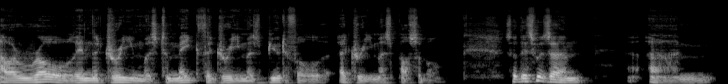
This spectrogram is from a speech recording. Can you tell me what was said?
our role in the dream was to make the dream as beautiful a dream as possible. So this was um, um,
